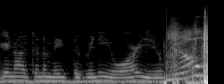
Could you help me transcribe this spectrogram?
You're not gonna make the video, are you? No!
